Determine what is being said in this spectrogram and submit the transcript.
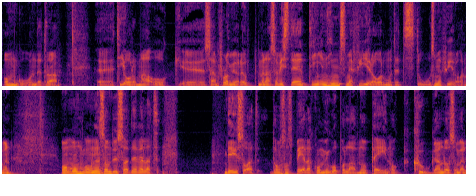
omgående tror jag. Eh, till Jorma och eh, sen får de göra upp. Men alltså visst det är en, en hink som är fyra år mot ett sto som är fyra år. Men om omgången som du sa det är väl att det är ju så att de som spelar kommer ju gå på Love No Pain och Kogan då som är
